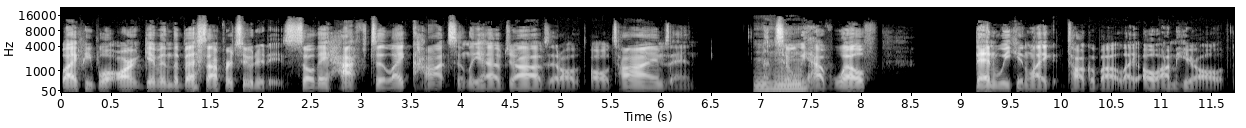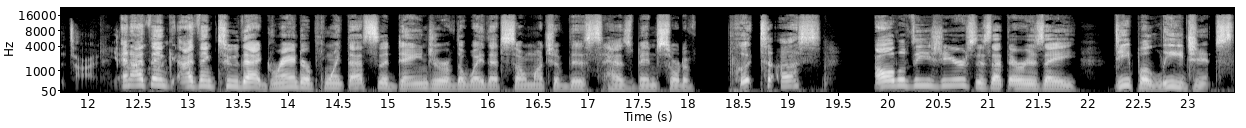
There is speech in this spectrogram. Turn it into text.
black people aren't given the best opportunities. So they have to like constantly have jobs at all all times and mm-hmm. until we mm-hmm. have wealth then we can like talk about like oh i'm here all of the time you know? and i think i think to that grander point that's the danger of the way that so much of this has been sort of put to us all of these years is that there is a deep allegiance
